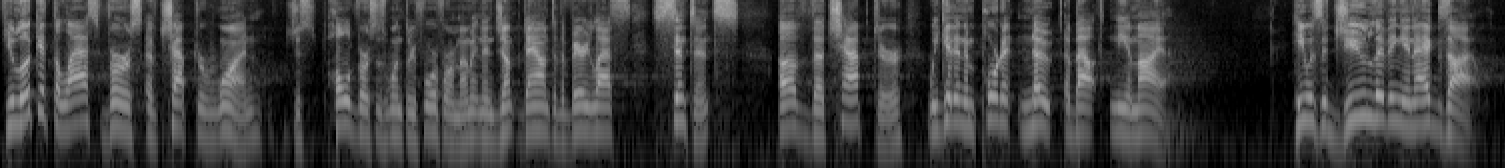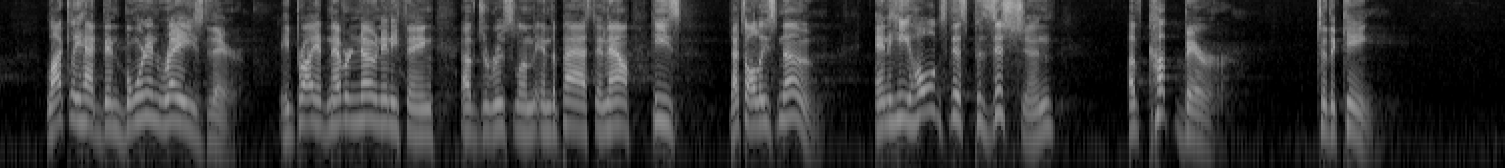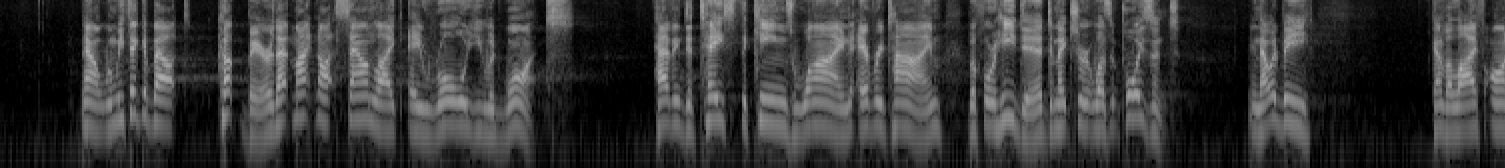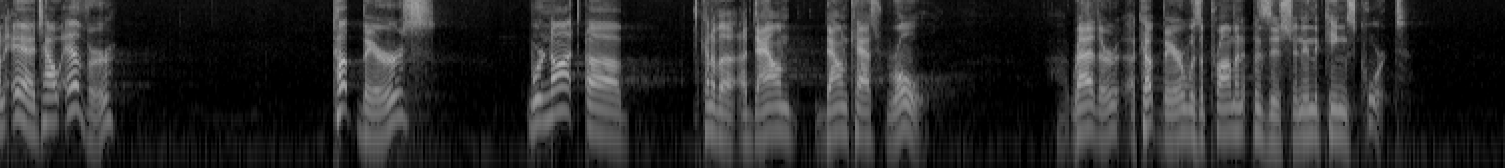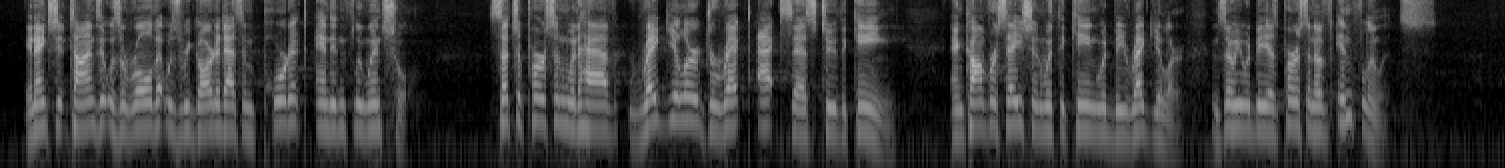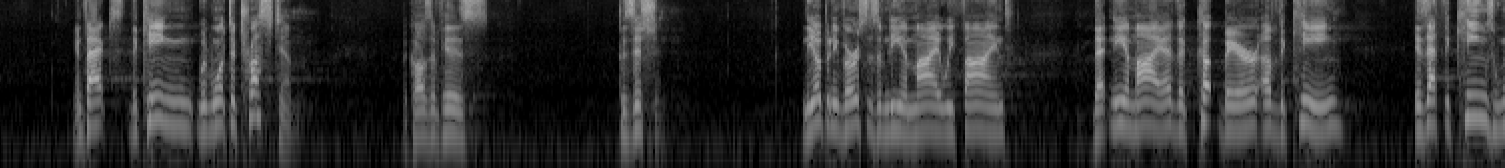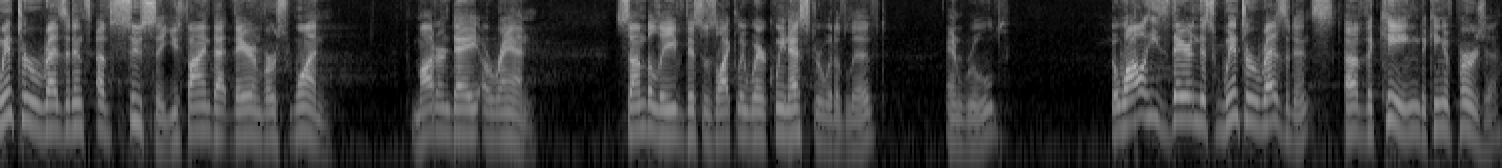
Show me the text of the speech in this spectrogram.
If you look at the last verse of chapter 1, just hold verses 1 through 4 for a moment and then jump down to the very last sentence of the chapter, we get an important note about Nehemiah. He was a Jew living in exile likely had been born and raised there. He probably had never known anything of Jerusalem in the past, and now he's that's all he's known. And he holds this position of cupbearer to the king. Now, when we think about cupbearer, that might not sound like a role you would want. Having to taste the king's wine every time before he did to make sure it wasn't poisoned. I mean, that would be kind of a life on edge. However, cupbearers were not a, kind of a, a down, downcast role. Rather, a cupbearer was a prominent position in the king's court. In ancient times, it was a role that was regarded as important and influential. Such a person would have regular direct access to the king, and conversation with the king would be regular. And so he would be a person of influence. In fact, the king would want to trust him because of his position. In the opening verses of Nehemiah, we find that Nehemiah, the cupbearer of the king, is at the king's winter residence of Susa. You find that there in verse 1, modern day Iran. Some believe this was likely where Queen Esther would have lived and ruled. But while he's there in this winter residence of the king, the king of Persia,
